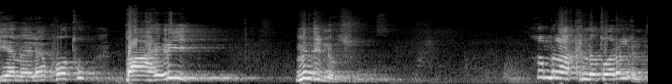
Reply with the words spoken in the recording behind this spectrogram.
የመለኮቱ ባህሪ ምንድን ነው? እሱ አምላክነቱ አይደለ እንዴ?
